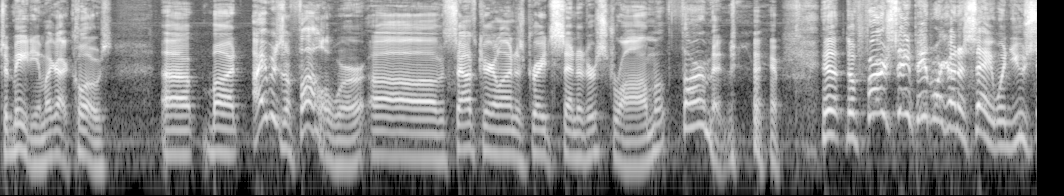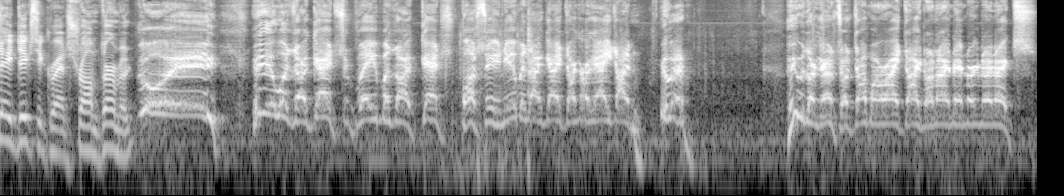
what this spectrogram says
to meet him. I got close. Uh, but I was a follower of South Carolina's great Senator Strom Thurmond. the first thing people are going to say when you say Dixiecrat Strom Thurmond, he was against, he was against busing, he was against segregation, he was, against the Civil Rights Act of 1966.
